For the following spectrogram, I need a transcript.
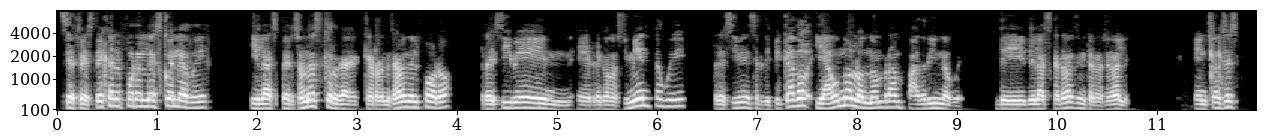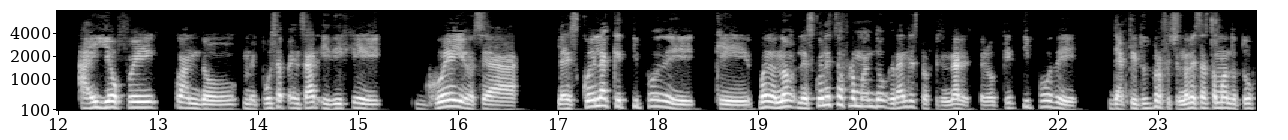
Se festeja el foro en la escuela, güey, y las personas que, orga- que organizaron el foro reciben eh, reconocimiento, güey, reciben certificado y a uno lo nombran padrino, güey, de, de las carreras internacionales. Entonces, ahí yo fue cuando me puse a pensar y dije, güey, o sea, la escuela, ¿qué tipo de, que, bueno, no, la escuela está formando grandes profesionales, pero ¿qué tipo de, de actitud profesional estás tomando tú?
